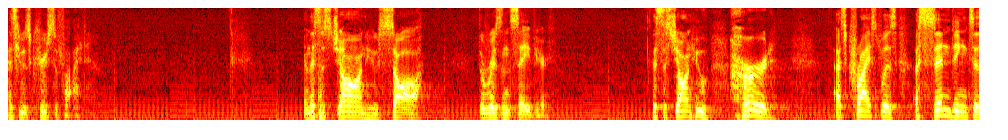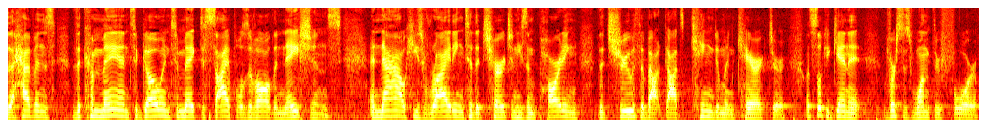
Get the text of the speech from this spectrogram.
as he was crucified. And this is John who saw the risen Savior. This is John who heard as Christ was ascending to the heavens the command to go and to make disciples of all the nations. And now he's writing to the church and he's imparting the truth about God's kingdom and character. Let's look again at verses 1 through 4.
